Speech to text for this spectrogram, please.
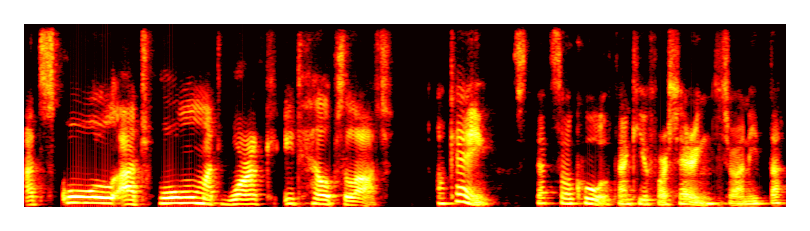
at school, at home, at work, it helps a lot. Okay, that's so cool. Thank you for sharing, Joanita.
